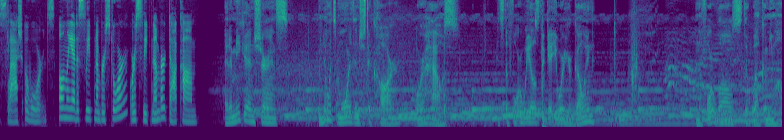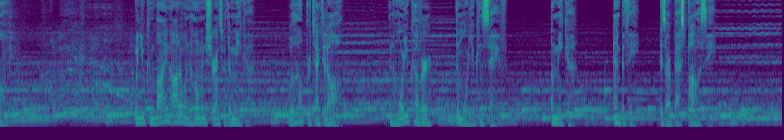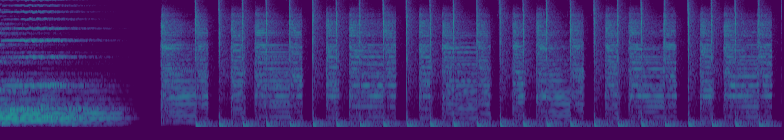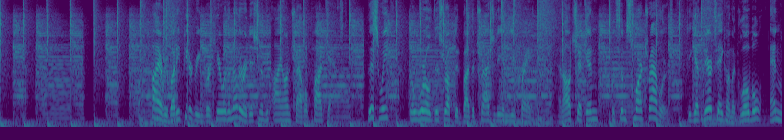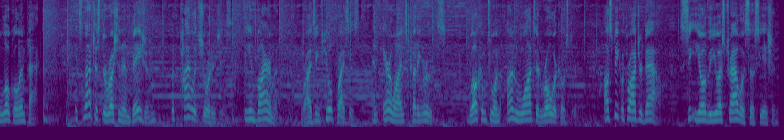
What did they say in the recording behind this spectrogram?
slash awards. Only at a Sleep Number store or sleepnumber.com. At Amica Insurance, we know it's more than just a car or a house. It's the four wheels that get you where you're going and the four walls that welcome you home. When you combine auto and home insurance with Amica, we'll help protect it all. And the more you cover, the more you can save. Amica, empathy is our best policy. Hi, everybody. Peter Greenberg here with another edition of the Eye on Travel Podcast. This week, the world disrupted by the tragedy in the Ukraine. And I'll check in with some smart travelers to get their take on the global and local impact. It's not just the Russian invasion, but pilot shortages, the environment, rising fuel prices, and airlines cutting routes. Welcome to an unwanted roller coaster. I'll speak with Roger Dow, CEO of the U.S. Travel Association.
